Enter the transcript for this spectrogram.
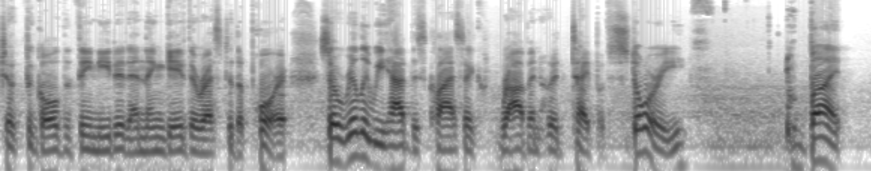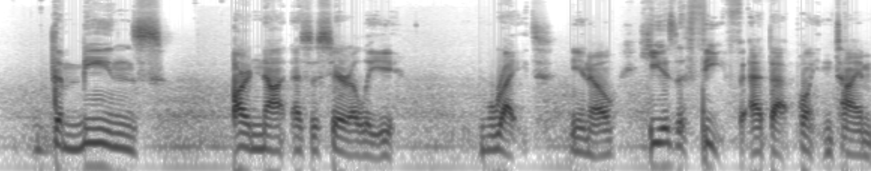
took the gold that they needed, and then gave the rest to the poor. So really, we have this classic Robin Hood type of story, but the means are not necessarily right. You know, he is a thief at that point in time,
